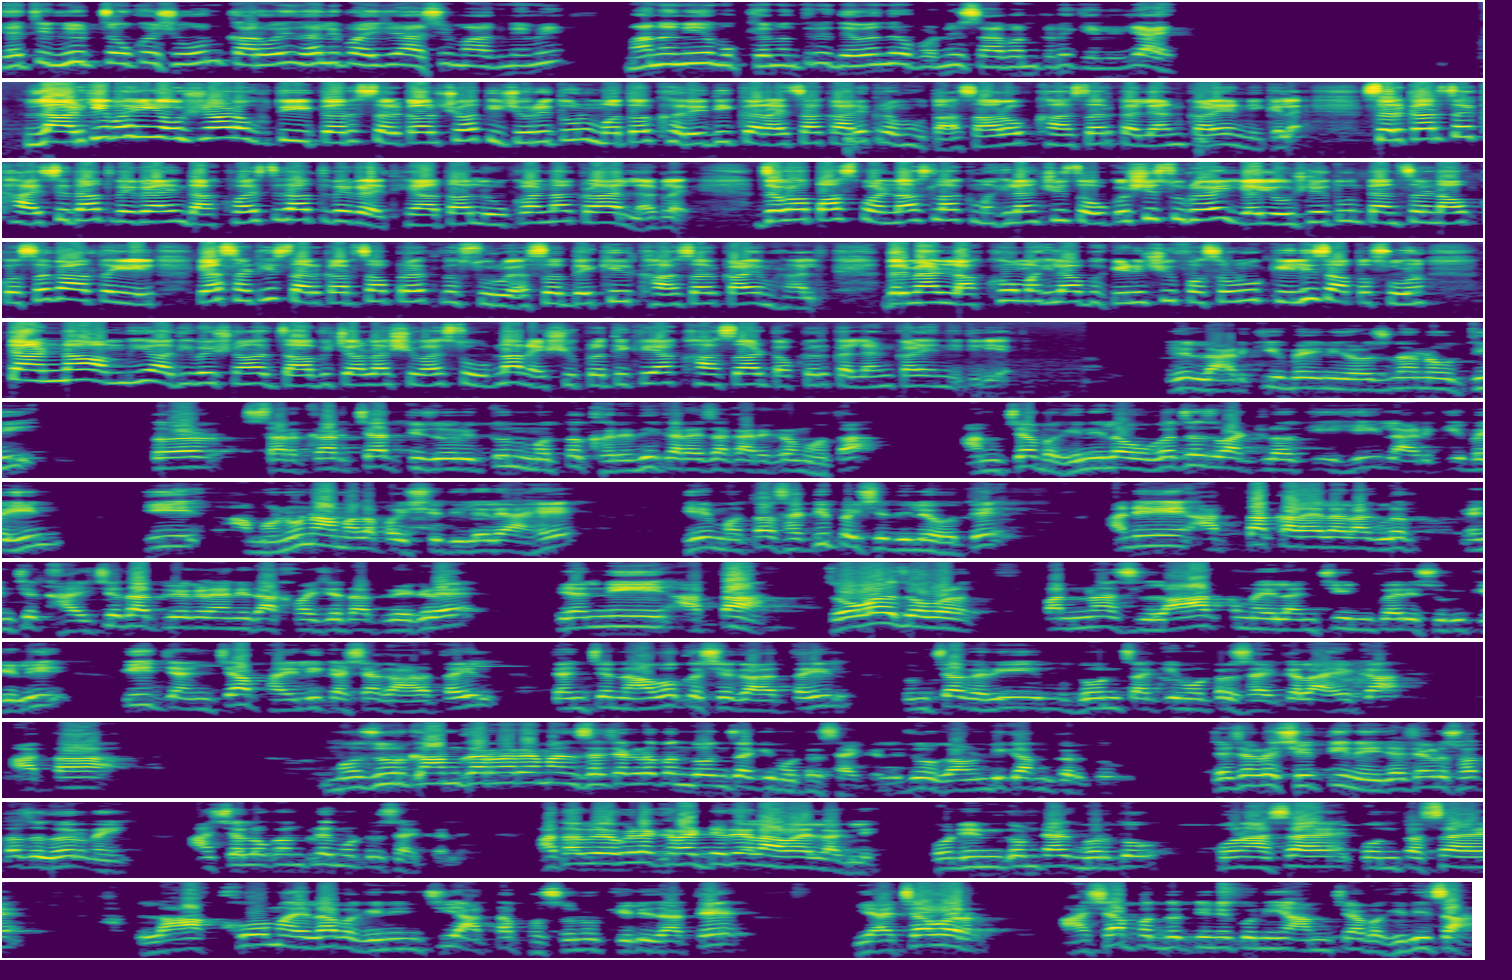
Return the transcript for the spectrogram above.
याची नीट चौकशी होऊन कारवाई झाली पाहिजे अशी मागणी मी माननीय मुख्यमंत्री देवेंद्र फडणवीस साहेबांकडे केलेली आहे. लाडकी बहीण योजना नव्हती तर सरकारच्या तिजोरीतून मतं खरेदी करायचा कार्यक्रम होता असा आरोप खासदार कल्याण काळे यांनी केलाय. सरकारचे खायचे दात वेगळे आणि दाखवायचे दात वेगळे हे आता लोकांना कळायला लागलंय. जवळपास पन्नास लाख महिलांची चौकशी सुरू आहे. या योजनेतून त्यांचं नाव कसं गाळता येईल यासाठी सरकारचा प्रयत्न सुरू आहे असं देखील खासदार काळे म्हणाले. दरम्यान लाखो महिला भगिनीची फसवणूक केली जात असून त्यांना आम्ही अधिवेशनात जाब विचारल्याशिवाय सोडणार नाही अशी प्रतिक्रिया खासदार डॉक्टर कल्याण काळे यांनी दिली आहे. हे लाडकी बहीण योजना नव्हती तर सरकारच्या तिजोरीतून मतं खरेदी करायचा कार्यक्रम होता. आमच्या भगिनीला उगच वाटलं की ही लाडकी बहीण ही म्हणून आम्हाला पैसे दिलेले आहे. हे मतासाठी पैसे दिले होते. आणि आत्ता कळायला लागलं यांचे खायचे दात वेगळे आणि दाखवायचे दात वेगळे. यांनी आता जवळजवळ पन्नास लाख महिलांची इन्क्वायरी सुरू केली की ज्यांच्या फायली कशा गाळता येईल त्यांचे नावं कसे गाळता येईल तुमच्या घरी दोन चाकी मोटरसायकल आहे का? आता मजूर काम करणाऱ्या माणसाच्याकडे पण दोन चाकी मोटरसायकल आहे. जो गावंडी काम करतो ज्याच्याकडे शेती नाही ज्याच्याकडे स्वतःचं घर नाही अशा लोकांकडे मोटरसायकल आहे. आता वेगवेगळे क्रायटेरिया लावायला लागले. कोण इन्कम टॅक्स भरतो कोण असा आहे कोण तसा आहे. लाखो महिला भगिनींची आता फसवणूक केली जाते. याच्यावर अशा पद्धतीने कोणी आमच्या भगिनीचा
